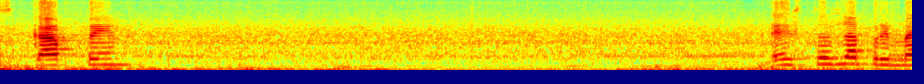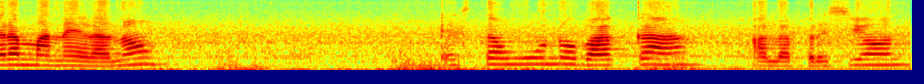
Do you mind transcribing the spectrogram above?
escape. Esta es la primera manera, ¿no? Esta 1 va acá a la presión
